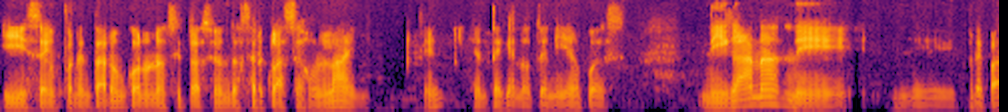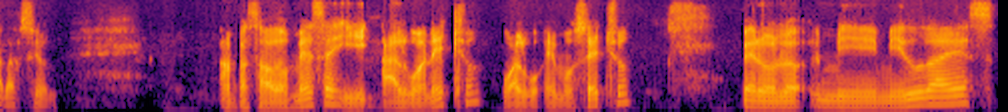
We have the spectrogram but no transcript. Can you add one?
y se enfrentaron con una situación de hacer clases online. Gente que no tenía pues ni ganas ni, preparación. Han pasado dos meses y algo han hecho o algo hemos hecho, pero mi, mi duda es,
